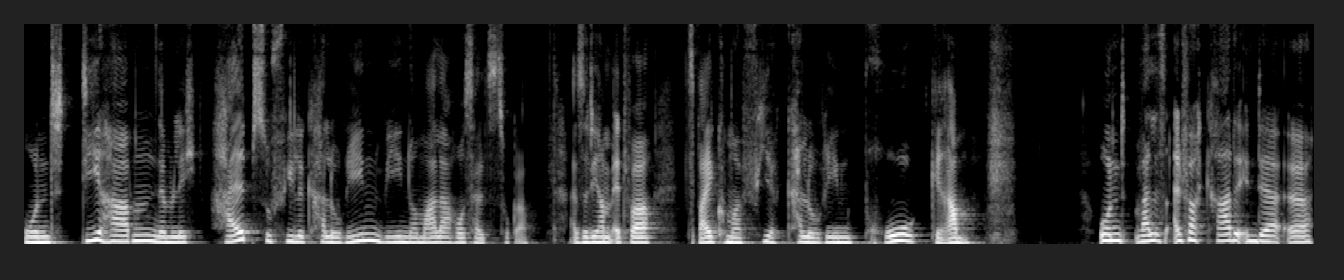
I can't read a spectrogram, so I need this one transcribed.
Und die haben nämlich halb so viele Kalorien wie normaler Haushaltszucker. Also die haben etwa 2,4 Kalorien pro Gramm. Und weil es einfach gerade in der äh,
